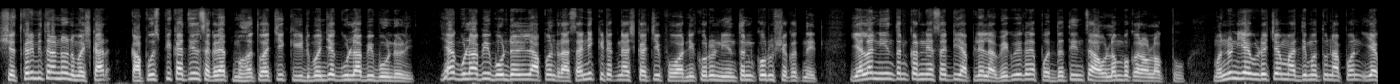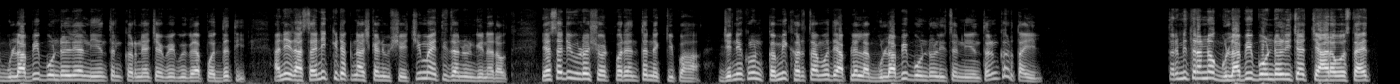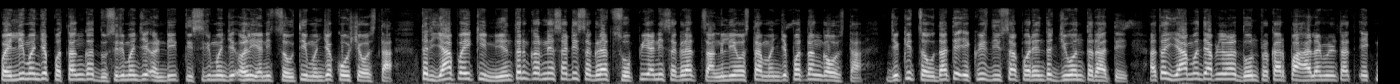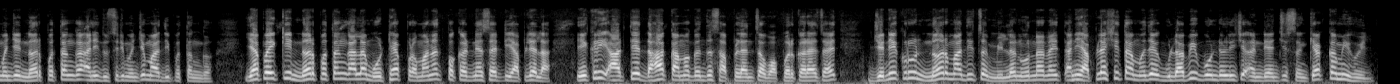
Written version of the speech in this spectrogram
शेतकरी मित्रांनो नमस्कार. कापूस पिकातील सगळ्यात महत्त्वाची कीड म्हणजे गुलाबी बोंडळी या गुलाबी बोंडळीला आपण रासायनिक कीटकनाशकाची फवारणी करून नियंत्रण करू शकत नाहीत. याला नियंत्रण करण्यासाठी आपल्याला वेगवेगळ्या पद्धतींचा अवलंब करावा लागतो. म्हणून या व्हिडिओच्या माध्यमातून आपण या गुलाबी बोंडळीला नियंत्रण करण्याच्या वेगवेगळ्या पद्धती आणि रासायनिक कीटकनाशकांविषयीची माहिती जाणून घेणार आहोत. यासाठी व्हिडिओ शेवटपर्यंत नक्की पहा. जेणेकरून कमी खर्चामध्ये आपल्याला गुलाबी बोंडळीचं नियंत्रण करता येईल. तर मित्रांनो गुलाबी बोंडअळीच्या चार अवस्था आहेत. पहिली म्हणजे पतंग दुसरी म्हणजे अंडी तिसरी म्हणजे अळी आणि चौथी म्हणजे कोश अवस्था. तर यापैकी नियंत्रण करण्यासाठी सगळ्यात सोपी आणि सगळ्यात चांगली अवस्था म्हणजे पतंग अवस्था जे की चौदा ते एकवीस दिवसापर्यंत जिवंत राहते. आता यामध्ये आपल्याला दोन प्रकार पाहायला मिळतात. एक म्हणजे नर पतंग आणि दुसरी म्हणजे मादी पतंग. यापैकी नर पतंगाला मोठ्या प्रमाणात पकडण्यासाठी आपल्याला एकरी आठ ते दहा कामगंध सापळ्यांचा वापर करायचा आहे जेणेकरून नर मादीचं मिलन होणार नाहीत आणि आपल्या शेतामध्ये गुलाबी बोंडळीच्या अंड्यांची संख्या कमी होईल.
